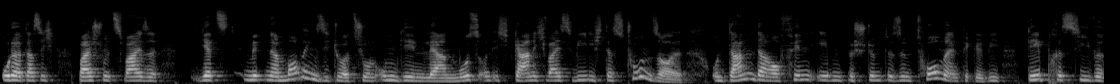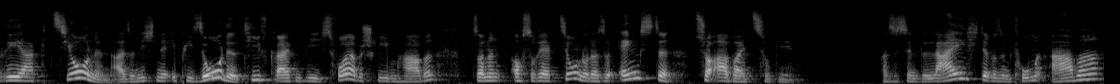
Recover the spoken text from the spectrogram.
oder dass ich beispielsweise jetzt mit einer Mobbing-Situation umgehen lernen muss und ich gar nicht weiß, wie ich das tun soll. Und dann daraufhin eben bestimmte Symptome entwickelt, wie depressive Reaktionen. Also nicht eine Episode, tiefgreifend, wie ich es vorher beschrieben habe, sondern auch so Reaktionen oder so Ängste, zur Arbeit zu gehen. Also es sind leichtere Symptome, aber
